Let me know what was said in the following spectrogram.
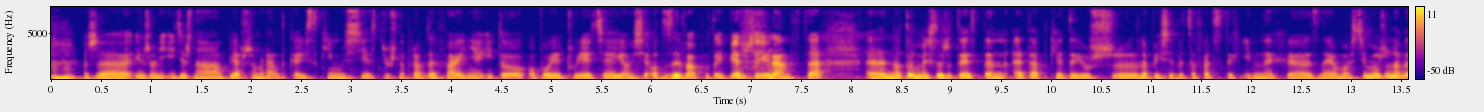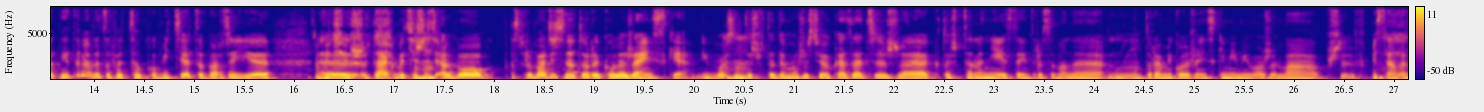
Mhm. Że jeżeli idziesz na pierwszą randkę i z kimś jest już naprawdę fajnie i to oboje czujecie i on się odzywa po tej pierwszej randce, e, no to myślę, że to jest ten etap, kiedy już e, lepiej się wycofać z tych innych e, znajomości. Może nawet nie tyle wycofać całkowicie, co bardziej je wyciszyć. Tak, wyciszyć mhm. albo sprowadzić na tory koleżeńskie. I właśnie mhm. też wtedy może się okazać, że ktoś wcale nie jest zainteresowany mm, torami koleżeńskimi, mimo że ma przy, wpisane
